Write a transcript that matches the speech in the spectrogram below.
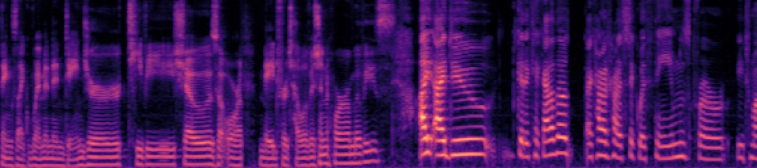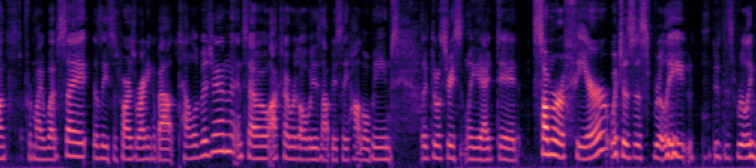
things like women in danger TV shows or made for television horror movies? I, I do get a kick out of those. I kind of try to stick with themes for each month for my website, at least as far as writing about television. And so October is always obviously Halloween. Like most recently, I did Summer of Fear, which is this really this really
